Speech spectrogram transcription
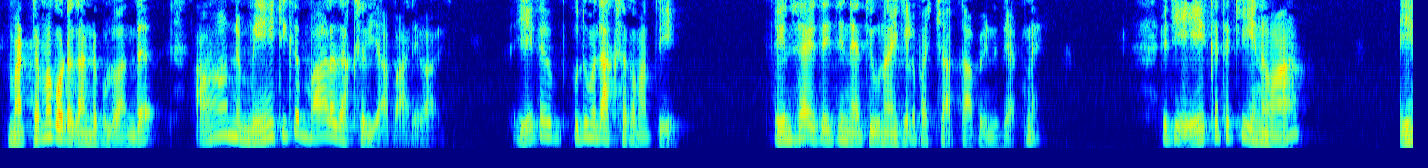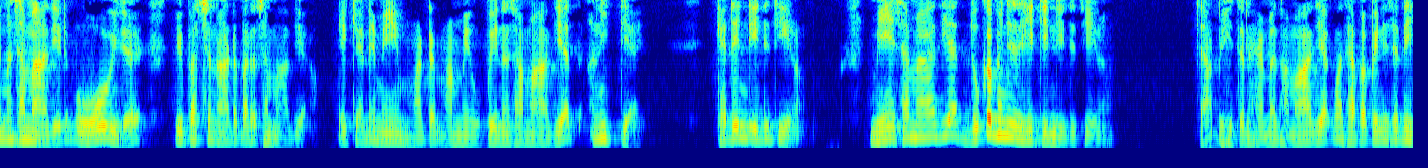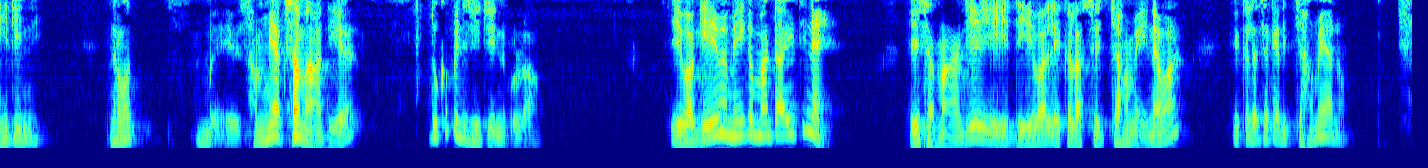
මට්ටම කොට ගන්න පුළුවන්ද? ආන්න මේ ටික බාල දක්ෂ ව්‍යාපාරේ වගේ. ඒක පුදුම දක්ෂකමක් තියෙන. ඒ නිසා ඒක ඉතින් නැති උනායි කියලා පශ්චාත්තාප වෙන්න දෙයක් නැහැ. ඉතින් ඒකට කියනවා එහෙම සමාධියට බොහෝ විට විපස්සනාට බර සමාධිය. ඒ කියන්නේ මේ මට මම මේ උපේන සමාධියත් අනිත්‍යයි. කැඩෙන්න ඉඩ තියෙනවා. මේ සමාධියත් දුක පිණිස හිටින්න ඉඩ තියෙනවා. දැන් අපි හිතන හැම සමාධියක්ම සැප පිණිසනේ හිටින්නේ. නමුත් සම්‍යක් සමාධිය දුක පිණිස හිටින්න පුළුවන්. ඒ වගේම මේක මට අයිති නෑ. ඒ සමාධිය මේ දේවල් එකලස් වෙච්චාම එනවා. එකලස කැඩිච්චාම යනවා.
